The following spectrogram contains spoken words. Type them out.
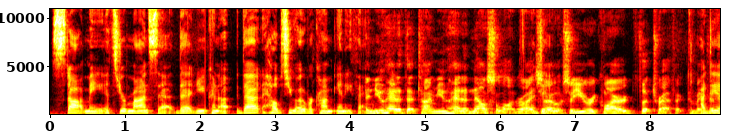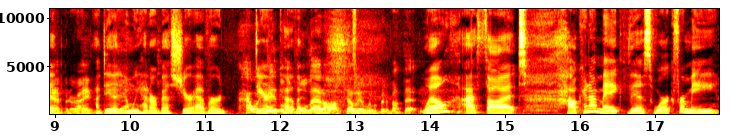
stop me. It's your mindset that you can, uh, that helps you overcome anything. And you had at that time, you had a nail salon, right? I did. So, so you required foot traffic to make I that did. happen, right? I did. And we had our best year ever How were you able COVID. to pull that off? Tell me a little bit about that. Well, I thought, how can I make this work for me?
